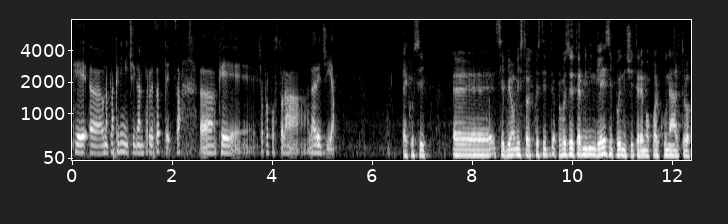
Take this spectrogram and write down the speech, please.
che è eh, una placca di Michigan per l'esattezza eh, che ci ha proposto la, la regia. Ecco sì. Eh, sì, abbiamo visto questi, a proposito dei termini inglesi, poi ne citeremo qualcun altro.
